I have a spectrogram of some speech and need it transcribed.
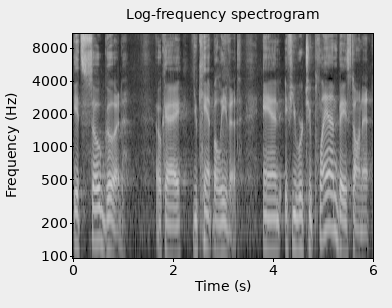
it's so good, okay? You can't believe it. And if you were to plan based on it,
